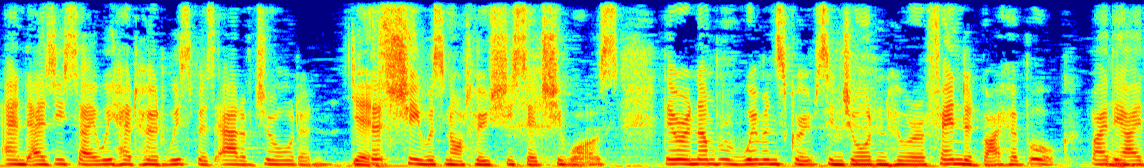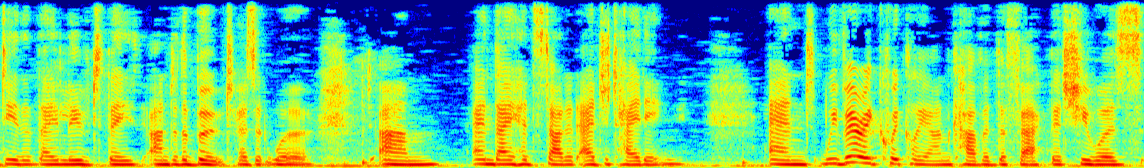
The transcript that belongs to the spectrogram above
and as you say, we had heard whispers out of Jordan Yes. that she was not who she said she was. There were a number of women's groups in Jordan who were offended by her book, by the idea that they lived the, under the boot, as it were, um, and they had started agitating. And we very quickly uncovered the fact that she was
